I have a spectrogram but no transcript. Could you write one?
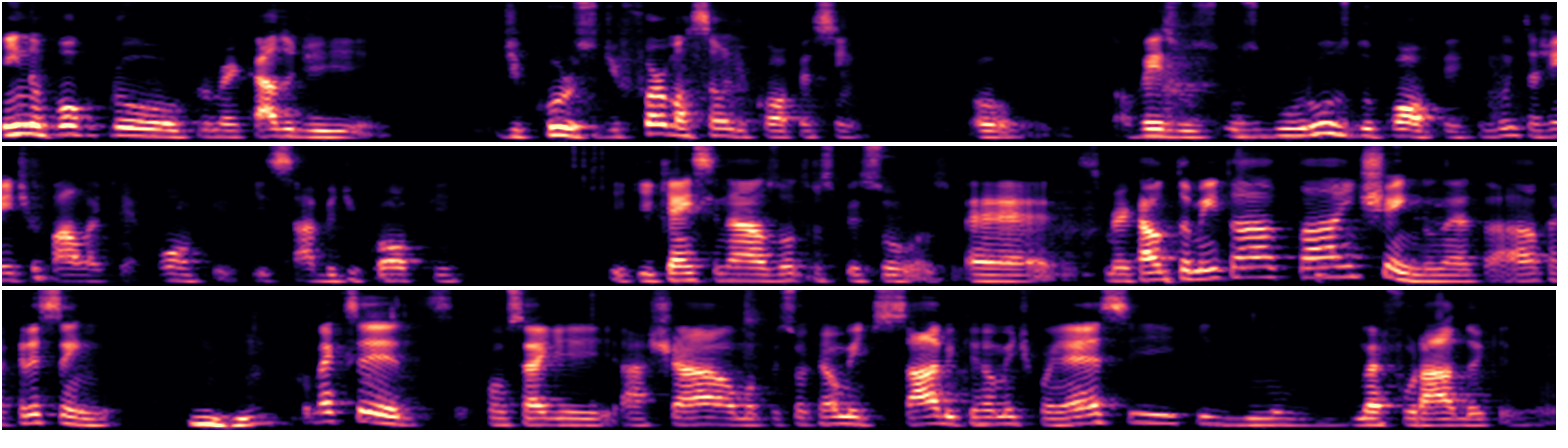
indo um pouco para o mercado de, de curso, de formação de copy, assim, ou talvez os, os gurus do copy, que muita gente fala que é copy, que sabe de copy e que quer ensinar as outras pessoas. É, esse mercado também tá, tá enchendo, né? Tá, tá crescendo. Uhum. Como é que você consegue achar uma pessoa que realmente sabe, que realmente conhece e que não, não é furada? Que não...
